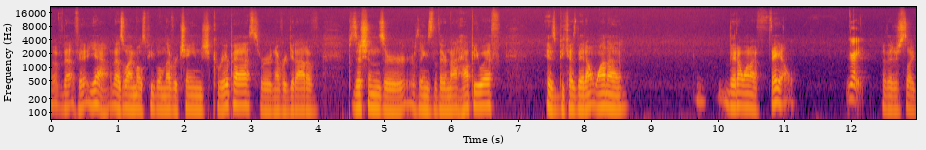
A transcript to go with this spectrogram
of that fit. Yeah, that's why most people never change career paths or never get out of positions or, or things that they're not happy with, is because they don't want to. They don't want to fail. Right. They're just like,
